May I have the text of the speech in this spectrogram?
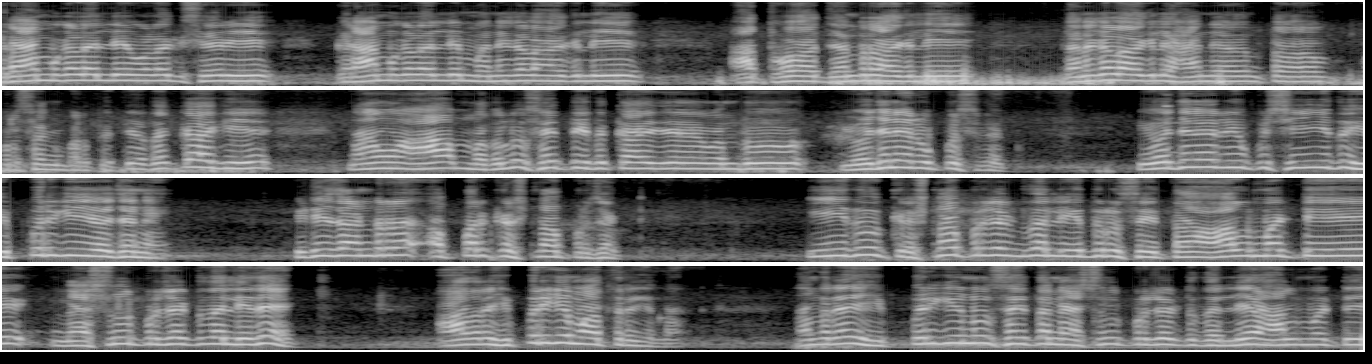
ಗ್ರಾಮಗಳಲ್ಲಿ ಒಳಗೆ ಸೇರಿ, ಗ್ರಾಮಗಳಲ್ಲಿ ಮನೆಗಳಾಗಲಿ ಅಥವಾ ಜನರಾಗಲಿ, ದನಗಳಾಗಲಿ ಹಾನಿಯಾದಂಥ ಪ್ರಸಂಗ ಬರ್ತೈತಿ. ಅದಕ್ಕಾಗಿ ನಾವು ಆ ಮೊದಲು ಸಹಿತ ಇದಕ್ಕಾಗಿ ಒಂದು ಯೋಜನೆ ರೂಪಿಸಬೇಕು. ಯೋಜನೆ ರೂಪಿಸಿ ಇದು ಹಿಪ್ಪರಿಗೆ ಯೋಜನೆ. It is under upper Krishna project ಇದು ಕೃಷ್ಣ ಪ್ರೊಜೆಕ್ಟ್ದಲ್ಲಿ ಇದ್ದರೂ ಸಹಿತ ಆಲ್ಮಟ್ಟಿ ನ್ಯಾಷನಲ್ ಪ್ರೊಜೆಕ್ಟ್ದಲ್ಲಿ ಇದೆ ಆದರೆ ಹಿಪ್ಪರಿಗೆ ಮಾತ್ರ ಇಲ್ಲ. ಅಂದರೆ ಹಿಪ್ಪರಿಗಿನೂ ಸಹಿತ ನ್ಯಾಷನಲ್ ಪ್ರಾಜೆಕ್ಟ್ದಲ್ಲಿ ಆಲ್ಮಟ್ಟಿ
